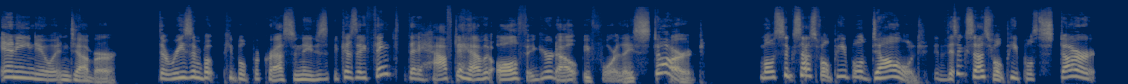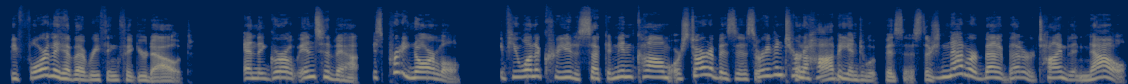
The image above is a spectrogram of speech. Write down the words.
any new endeavor. The reason people procrastinate is because they think they have to have it all figured out before they start. Most successful people don't. The successful people start before they have everything figured out and they grow into that. It's pretty normal. If you want to create a second income or start a business or even turn a hobby into a business, there's never been a better time than now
